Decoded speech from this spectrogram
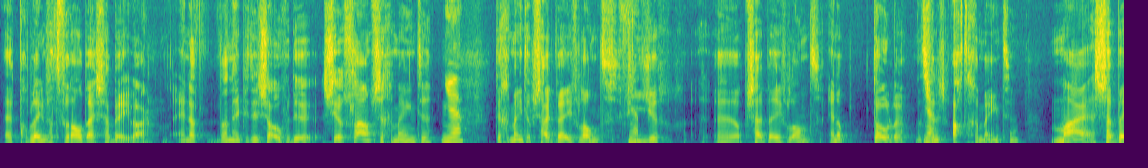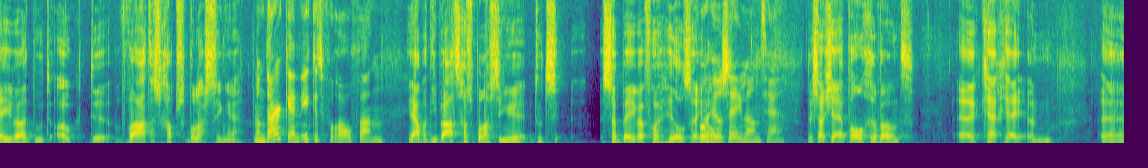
het probleem zat vooral bij Sabewa. En dat, dan heb je het dus over de Zeeuws-Vlaamse gemeente. Ja. De gemeente op Zuid-Beveland. Vier ja. uh, op Zuid-Beveland. En op Tolen. Dat zijn dus acht gemeenten. Maar Sabewa doet ook de waterschapsbelastingen. Want daar ken ik het vooral van. Ja, want die waterschapsbelastingen doet Sabewa voor heel Zeeland. Voor heel Zeeland, ja. Dus als jij op Walger woont, uh, krijg jij een uh,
